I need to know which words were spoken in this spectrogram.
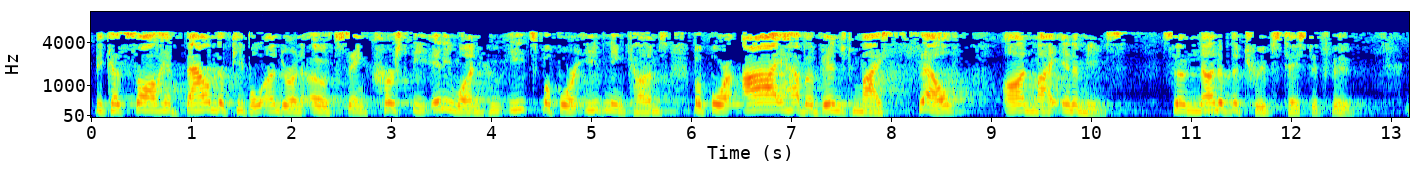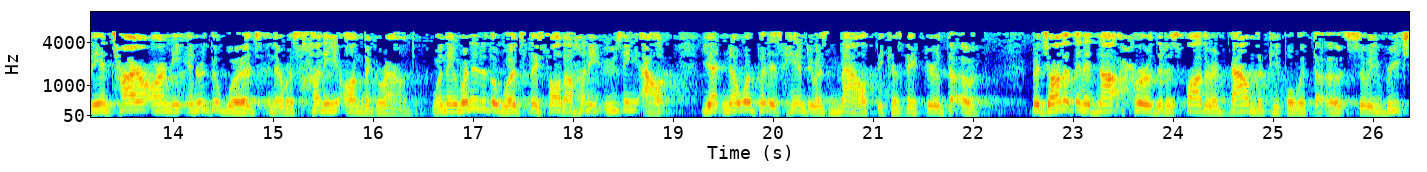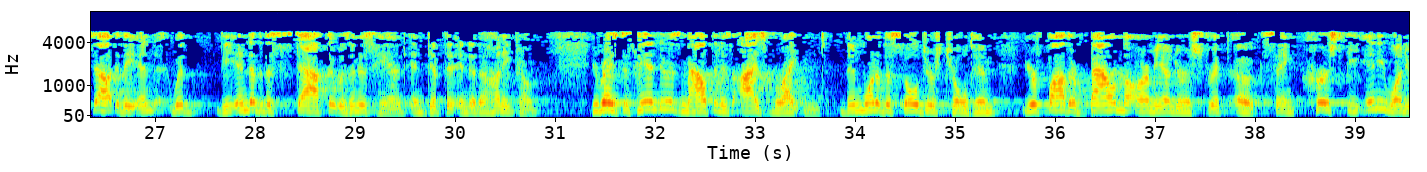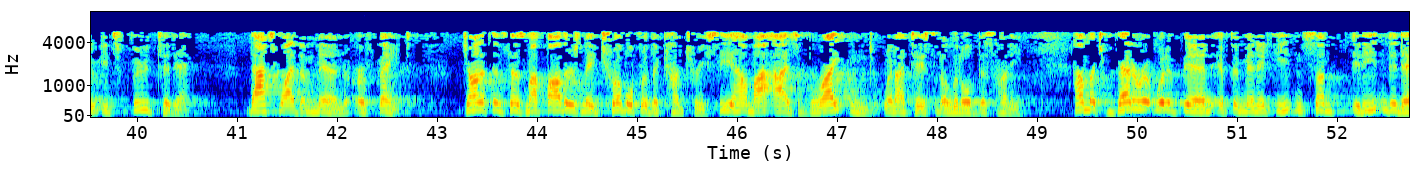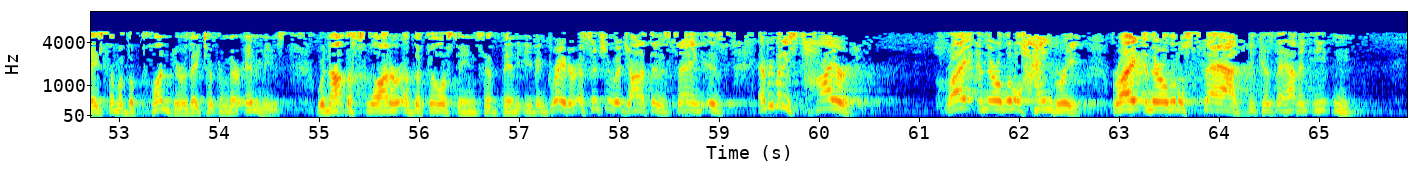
because Saul had bound the people under an oath, saying, Cursed be anyone who eats before evening comes, before I have avenged myself on my enemies. So none of the troops tasted food. The entire army entered the woods, and there was honey on the ground. When they went into the woods, they saw the honey oozing out, yet no one put his hand to his mouth because they feared the oath. But Jonathan had not heard that his father had bound the people with the oath, so he reached out to the end, with the end of the staff that was in his hand and dipped it into the honeycomb. He raised his hand to his mouth and his eyes brightened. Then one of the soldiers told him, Your father bound the army under a strict oath, saying, Cursed be anyone who eats food today. That's why the men are faint. Jonathan says, My father's made trouble for the country. See how my eyes brightened when I tasted a little of this honey. How much better it would have been if the men had eaten some, had eaten today some of the plunder they took from their enemies. Would not the slaughter of the Philistines have been even greater? Essentially what Jonathan is saying is everybody's tired, right? And they're a little hangry, right? And they're a little sad because they haven't eaten.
